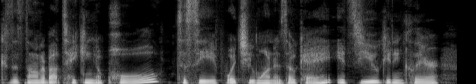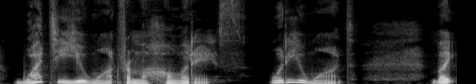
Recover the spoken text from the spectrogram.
because it's not about taking a poll to see if what you want is okay. It's you getting clear. What do you want from the holidays? What do you want? Like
